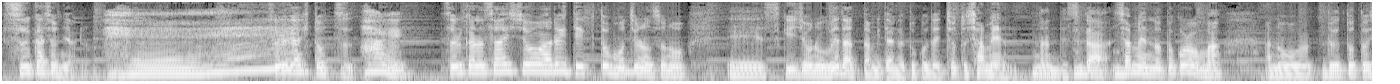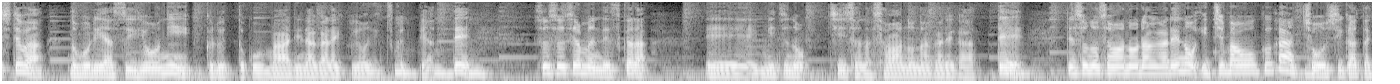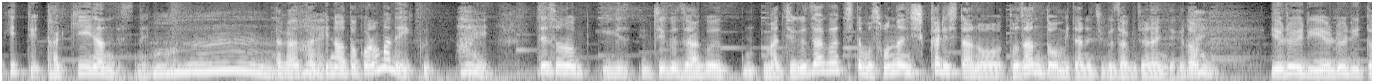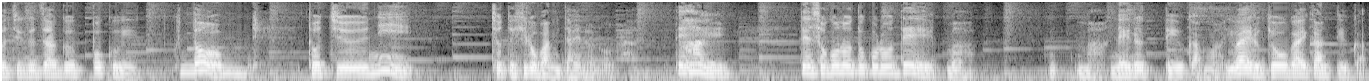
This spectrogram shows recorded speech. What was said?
数箇所にある。へえそれが一つ。はい。それから最初歩いていくともちろんその、えースキー場の上だったみたいなところでちょっと斜面なんですが、斜面のところをまああのルートとしては登りやすいようにぐるっとこう回りながら行くように作ってあって、そうすると斜面ですから、えー水の小さな沢の流れがあって、でその沢の流れの一番奥が銚子ヶ滝っていう滝なんですね。うん。だから滝のところまで行くはい。でそのジジグザグまあジグザグっつってもそんなにしっかりしたあの登山道みたいなジグザグじゃないんだけど、はい。ゆるりゆるりとジグザグっぽく行くと、うん。途中にちょっと広場みたいなのがあって、はい。でそこのところでまあまあ寝るっていうか、まあ、いわゆる業外館っていうか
